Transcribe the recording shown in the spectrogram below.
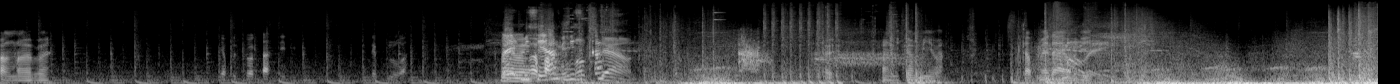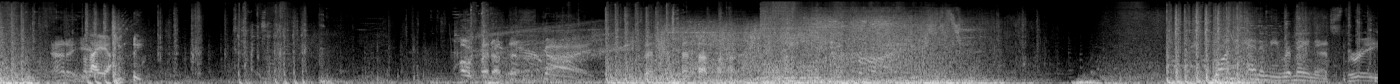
ฝั่งน้อยไป อย่าเพิ่งโดนตัดสินเด็กกลัว ไม่มีเสียง มี Smoke's เสียง down. ฝั่งนี้ก็มีวะกลับไม่ได้วะพี่ Out of อะไร here. อะ Open up the sky. เพื่อนเพื่อนตัดมาครับ One enemy remaining. That's three.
